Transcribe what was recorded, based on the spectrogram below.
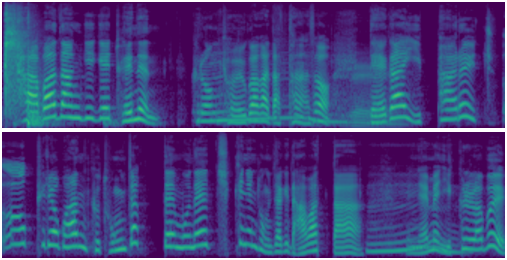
잡아당기게 되는 그런 음. 결과가 나타나서 네. 내가 이 팔을 쭉 피려고 한 그 동작 때문에 치키닝 동작이 나왔다. 음. 왜냐하면 이 클럽을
